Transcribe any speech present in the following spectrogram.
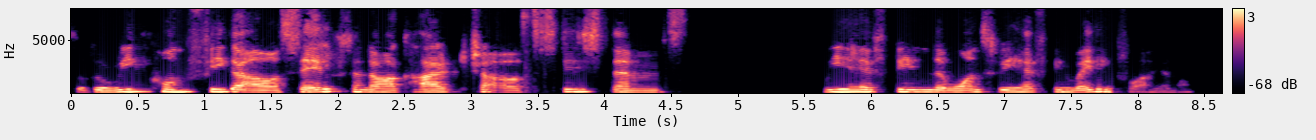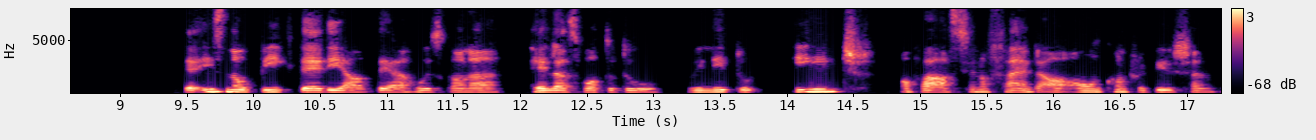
So to reconfigure ourselves and our culture, our systems, we have been the ones we have been waiting for, you know. There is no big daddy out there who is gonna tell us what to do. We need to each of us, you know, find our own contribution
